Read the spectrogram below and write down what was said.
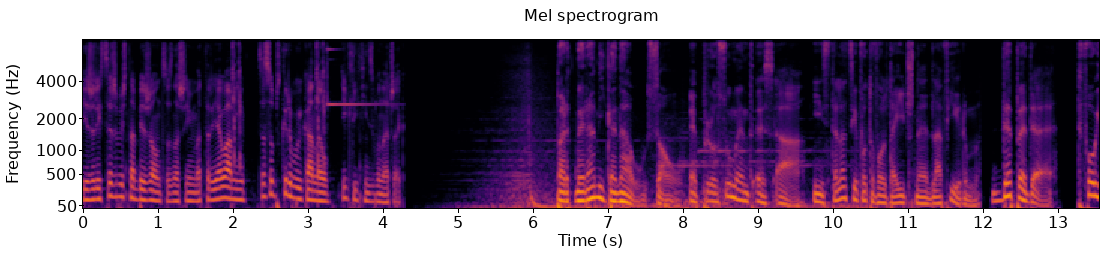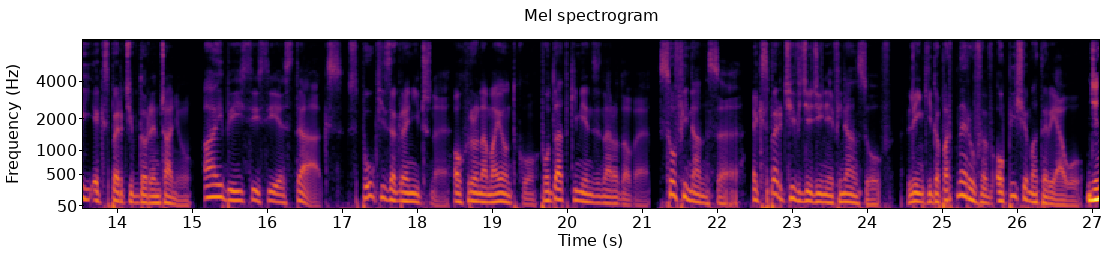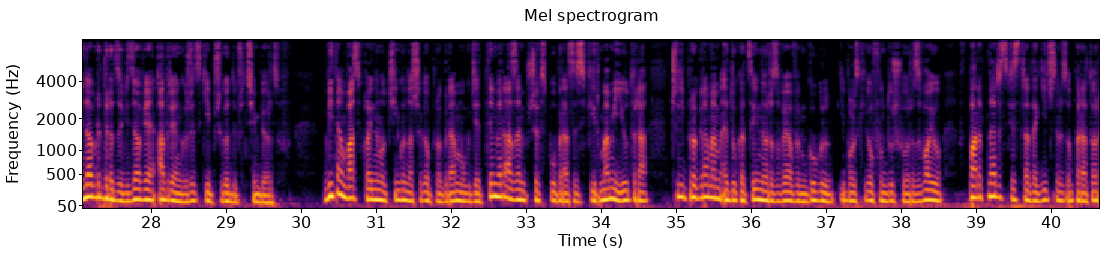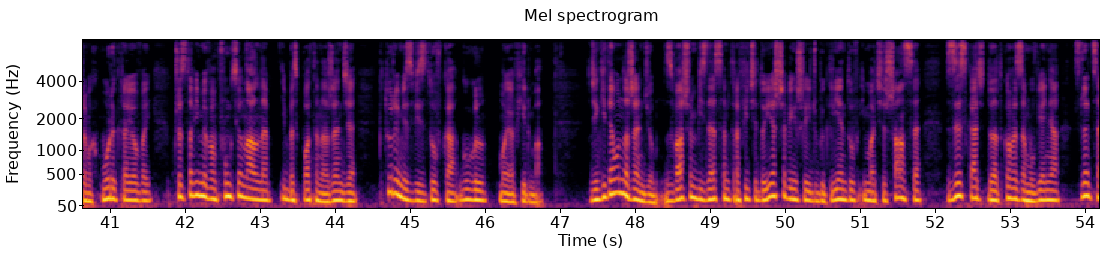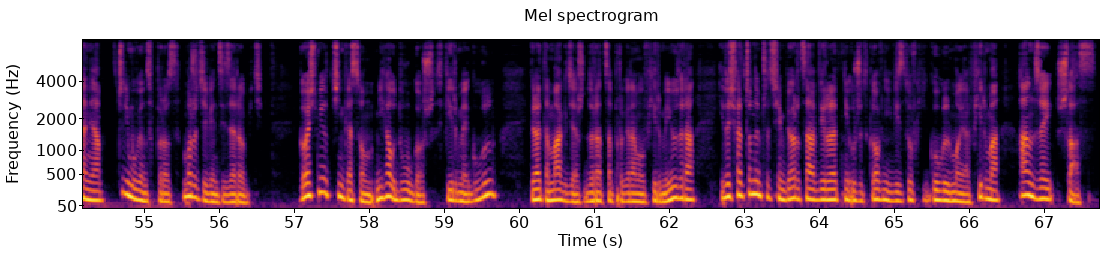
Jeżeli chcesz być na bieżąco z naszymi materiałami, zasubskrybuj kanał i kliknij dzwoneczek. Partnerami kanału są Eprosument SA, instalacje fotowoltaiczne dla firm, DPD, Twoi eksperci w doręczaniu, IBCCS Tax, spółki zagraniczne, ochrona majątku, podatki międzynarodowe, SoFinanse, eksperci w dziedzinie finansów. Linki do partnerów w opisie materiału. Dzień dobry drodzy widzowie, Adrian Gorzycki i Przygody Przedsiębiorców. Witam Was w kolejnym odcinku naszego programu, gdzie tym razem przy współpracy z firmami Jutra, czyli programem edukacyjno-rozwojowym Google i Polskiego Funduszu Rozwoju w partnerstwie strategicznym z operatorem chmury krajowej przedstawimy Wam funkcjonalne i bezpłatne narzędzie, którym jest wizytówka Google Moja Firma. Dzięki temu narzędziu z Waszym biznesem traficie do jeszcze większej liczby klientów i macie szansę zyskać dodatkowe zamówienia, zlecenia, czyli mówiąc wprost, możecie więcej zarobić. Gośćmi odcinka są Michał Długosz z firmy Google, Wioleta Magdziarz, doradca programu firmy Jutra i doświadczony przedsiębiorca, wieloletni użytkownik wizytówki Google Moja Firma, Andrzej Szlas.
